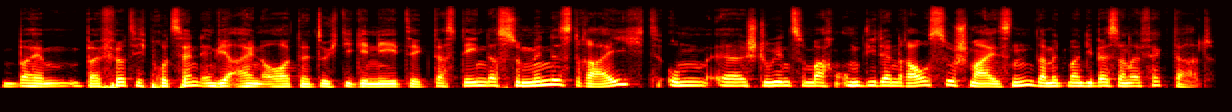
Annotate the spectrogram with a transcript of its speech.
bei, bei 40 Prozent irgendwie einordnet durch die Genetik, dass denen das zumindest reicht, um äh, Studien zu machen, um die dann rauszuschmeißen, damit man die besseren Effekte hat.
